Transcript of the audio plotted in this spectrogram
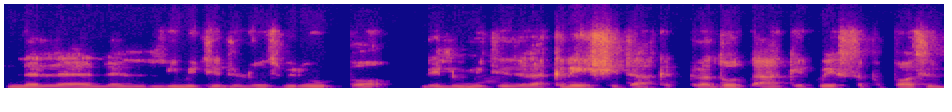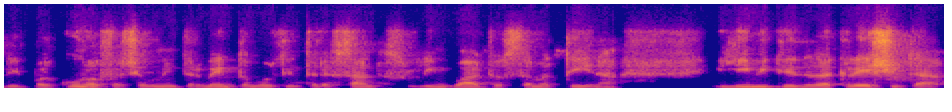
nel, nel limiti dello sviluppo, dei limiti della crescita, che tradotta anche questo a proposito di qualcuno faceva un intervento molto interessante sul linguaggio stamattina, i limiti della crescita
